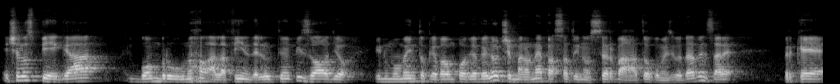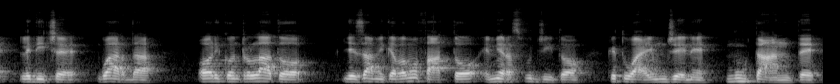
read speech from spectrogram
E ce lo spiega il buon Bruno alla fine dell'ultimo episodio, in un momento che va un po' via veloce, ma non è passato inosservato, come si poteva pensare, perché le dice, guarda, ho ricontrollato gli esami che avevamo fatto e mi era sfuggito che tu hai un gene mutante.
